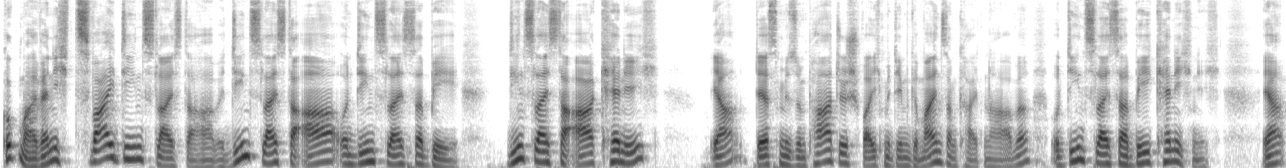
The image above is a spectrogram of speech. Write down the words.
Guck mal, wenn ich zwei Dienstleister habe, Dienstleister A und Dienstleister B. Dienstleister A kenne ich, ja, der ist mir sympathisch, weil ich mit dem Gemeinsamkeiten habe, und Dienstleister B kenne ich nicht. Ja,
